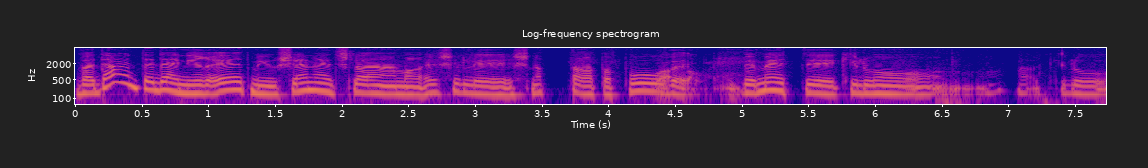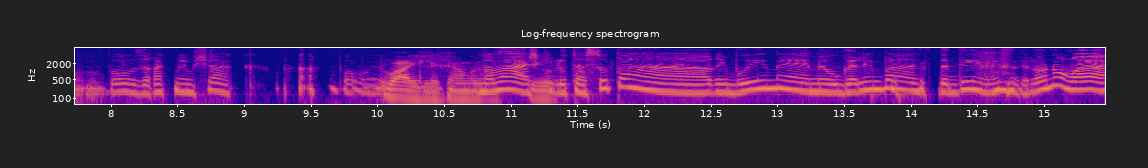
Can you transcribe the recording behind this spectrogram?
ועדיין, אתה יודע, היא נראית, מיושנת, יש לה מראה של שנת תרפפו, ובאמת, כאילו, כאילו, בואו, זה רק ממשק. בואו. וואי, לגמרי. ממש, כאילו, תעשו את הריבועים מעוגלים בצדדים, זה לא נורא.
